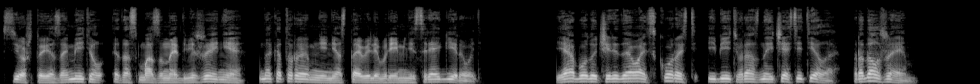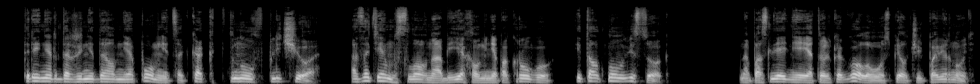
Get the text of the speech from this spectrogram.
Все, что я заметил, это смазанное движение, на которое мне не оставили времени среагировать. Я буду чередовать скорость и бить в разные части тела. Продолжаем. Тренер даже не дал мне опомниться, как ткнул в плечо, а затем словно объехал меня по кругу и толкнул в висок. На последнее я только голову успел чуть повернуть.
